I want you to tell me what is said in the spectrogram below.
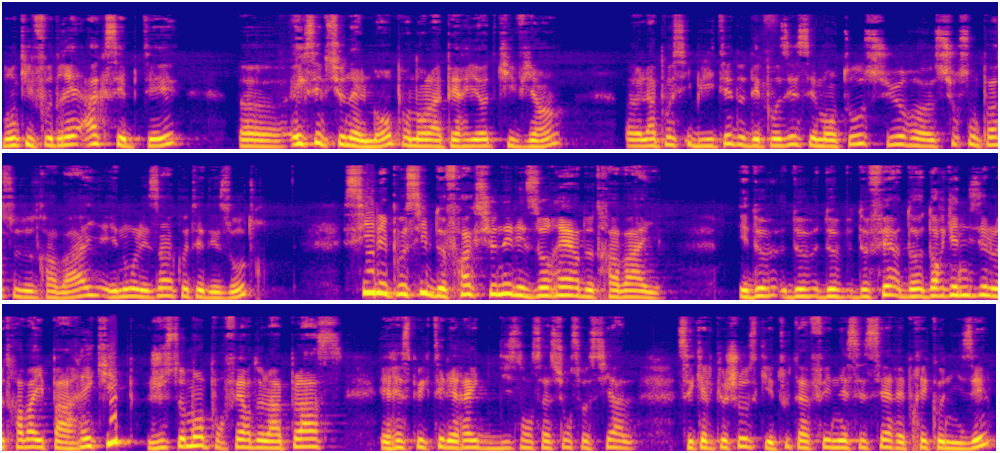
Donc il faudrait accepter euh, exceptionnellement, pendant la période qui vient, euh, la possibilité de déposer ses manteaux sur, euh, sur son poste de travail et non les uns à côté des autres. S'il est possible de fractionner les horaires de travail et de, d'organiser le travail par équipe, justement pour faire de la place et respecter les règles de distanciation sociale, c'est quelque chose qui est tout à fait nécessaire et préconisé.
